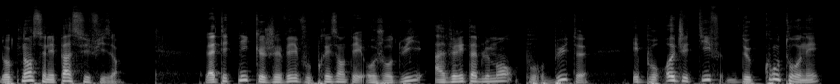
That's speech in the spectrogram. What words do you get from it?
Donc non, ce n'est pas suffisant. La technique que je vais vous présenter aujourd'hui a véritablement pour but et pour objectif de contourner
